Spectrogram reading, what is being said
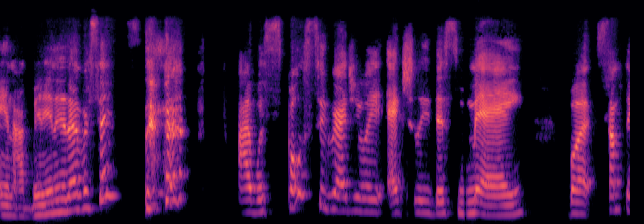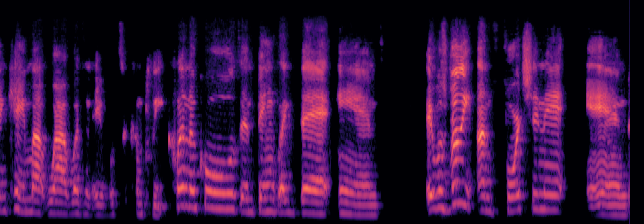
And I've been in it ever since. I was supposed to graduate actually this May, but something came up where I wasn't able to complete clinicals and things like that. And it was really unfortunate and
